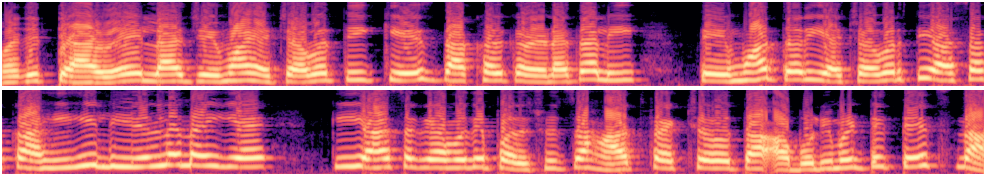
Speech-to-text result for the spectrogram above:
म्हणजे त्यावेळेला जेव्हा याच्यावरती केस दाखल करण्यात आली तेव्हा तर याच्यावरती असं काहीही लिहिलेलं नाहीये की या सगळ्यामध्ये परशूचा हात फ्रॅक्चर होता. अबोली म्हणते तेच ना.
